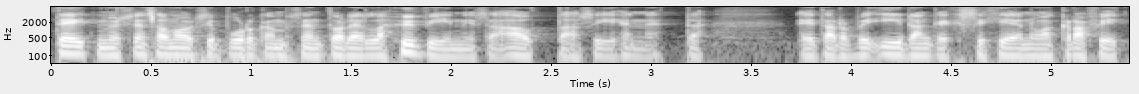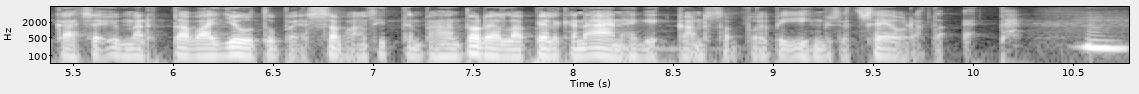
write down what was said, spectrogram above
teit myös sen sanoiksi purkamisen todella hyvin, niin se auttaa siihen, että ei tarvi Iidan keksi hienoa grafiikkaa, että se ymmärtää vain YouTubessa, vaan sitten vähän todella pelkän äänenkin kanssa voi ihmiset seurata, että hmm.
